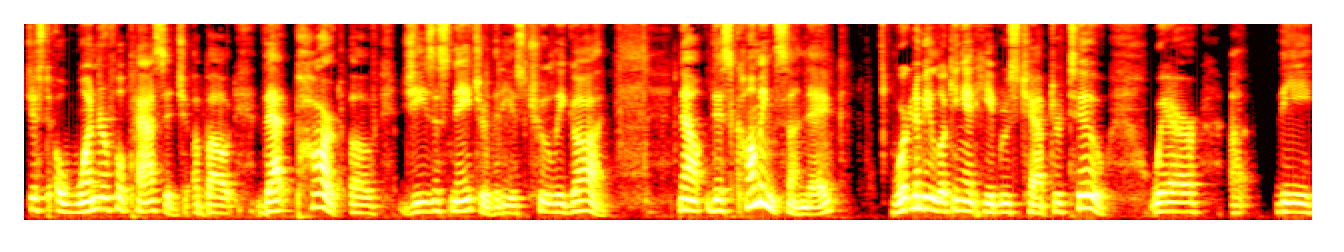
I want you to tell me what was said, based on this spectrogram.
just a wonderful passage about that part of Jesus' nature, that he is truly God. Now, this coming Sunday, we're going to be looking at Hebrews chapter 2, where uh, the,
